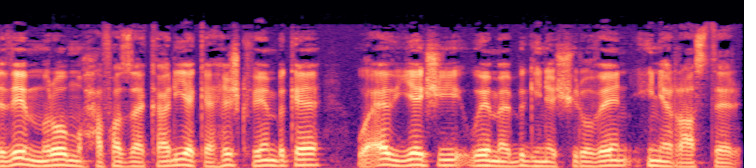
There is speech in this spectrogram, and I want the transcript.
دوی مرو محافظه کاریه که هشک فهم بکه و او یکشی و ما بگینه شیروین هین راستر.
